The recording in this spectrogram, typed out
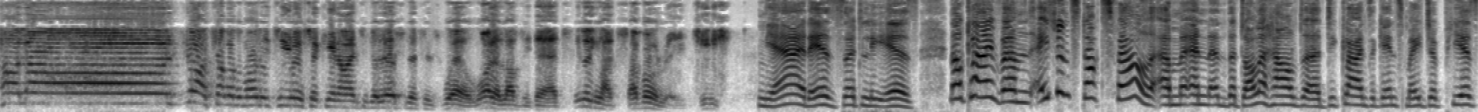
Hello! Yeah, top of the morning to you, Sakina, and to the listeners as well. What a lovely day. It's feeling like summer already. Jeez. Yeah, it is. Certainly is. Now, Clive, um, Asian stocks fell um, and, and, the dollar held uh, declines against major peers.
